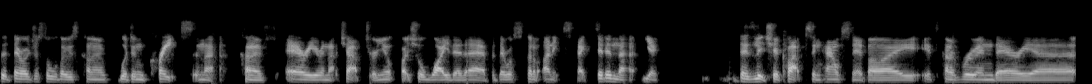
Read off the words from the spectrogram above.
that there are just all those kind of wooden crates in that kind of area in that chapter and you're not quite sure why they're there but they're also kind of unexpected in that yeah there's literally a collapsing house nearby it's kind of ruined area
